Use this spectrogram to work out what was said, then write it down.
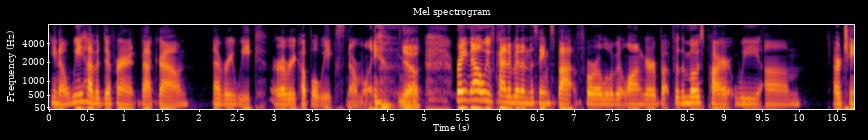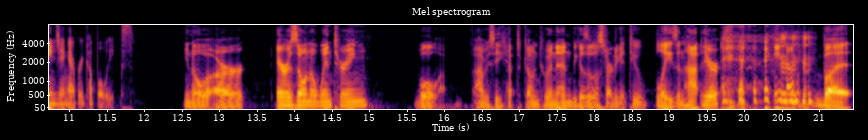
you know, we have a different background every week or every couple weeks normally. Yeah, right now we've kind of been in the same spot for a little bit longer, but for the most part, we um, are changing every couple weeks. you know, our Arizona wintering will obviously have to come to an end because it'll start to get too blazing hot here. yeah. but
